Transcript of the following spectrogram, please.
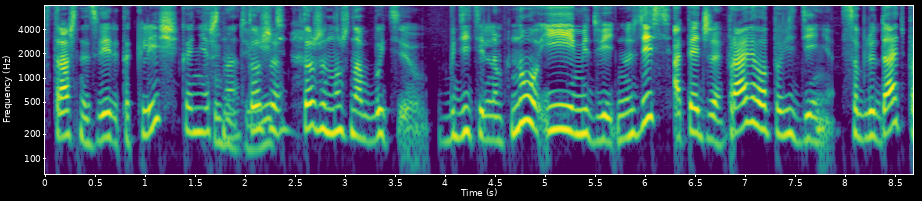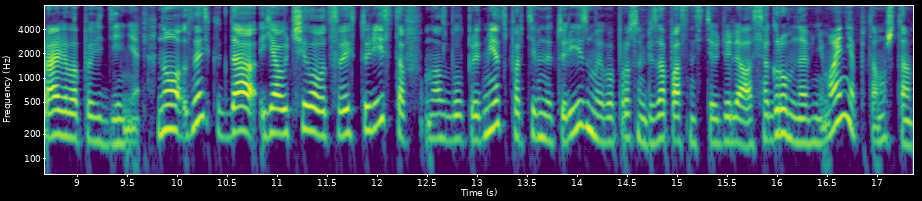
страшный зверь это клещ, конечно. Тоже, тоже нужно быть бдительным. Ну и медведь. Но здесь, опять же, правила поведения. Соблюдать правила поведения. Но, знаете, когда я учила вот своих туристов, у нас был предмет спортивный туризм, и вопросам безопасности уделялось огромное внимание, потому что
